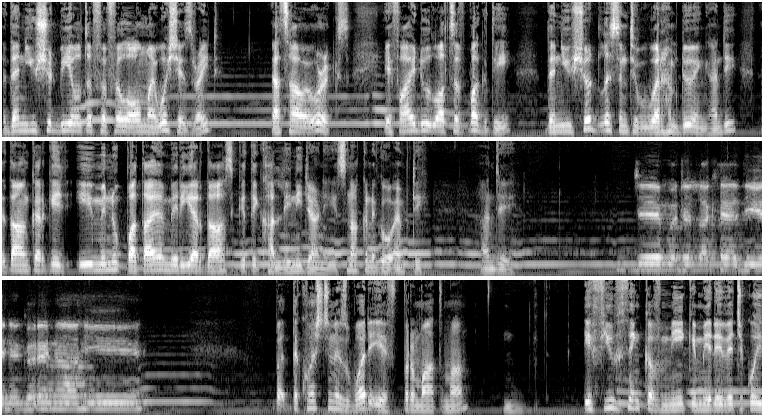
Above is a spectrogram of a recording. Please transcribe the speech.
then you should be able to fulfill all my wishes, right? That's how it works. If I do lots of bhakti, then you should listen to what I'm doing, ਹਾਂਜੀ ਤੇ ਤਾਂ ਕਰਕੇ ਇਹ ਮੈਨੂੰ ਪਤਾ ਹੈ ਮੇਰੀ ਅਰਦਾਸ ਕਿਤੇ ਖਾਲੀ ਨਹੀਂ ਜਾਣੀ it's not going go empty ਹਾਂਜੀ ਜੇ ਮੁਝ ਲਖੇ ਦੀਨ ਗੁਰ ਨਾਹੀ But the question is, what if, Paramatma, if you think of me ਕਿ ਮੇਰੇ ਵਿੱਚ ਕੋਈ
